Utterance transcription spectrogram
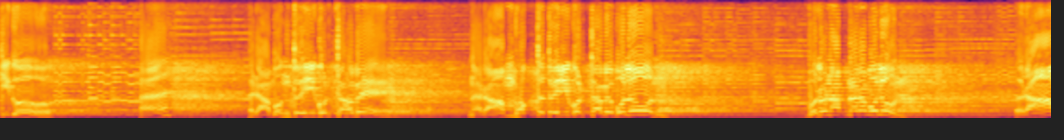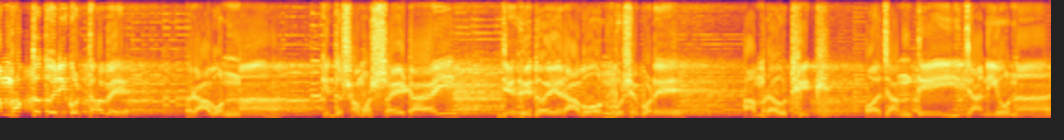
কি গো? হ্যাঁ? রাবণ তৈরি করতে হবে? না, রাম ভক্ত তৈরি করতে হবে, বলুন। বলুন আপনারা বলুন। রাম ভক্ত তৈরি করতে হবে। রাবণ না, কিন্তু সমস্যা এটাই যে হৃদয়ে রাবণ বসে পড়ে। আমরাও ঠিক অজান্তেই জানিও না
